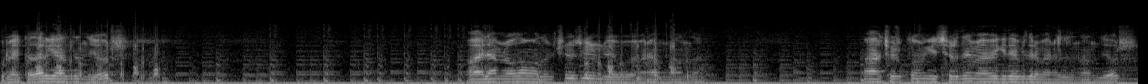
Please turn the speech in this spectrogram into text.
buraya kadar geldin diyor. Ailemle olamadığım için üzgünüm diyor bu önemli anda. Ha çocukluğumu geçirdiğim eve gidebilirim en azından diyor.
